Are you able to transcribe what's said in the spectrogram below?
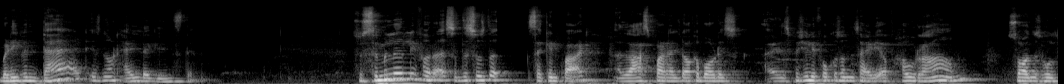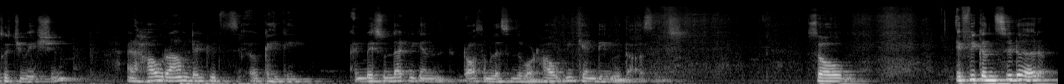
But even that is not held against them. So similarly for us, this was the second part. The last part I'll talk about is I especially focus on this idea of how Ram saw this whole situation and how Ram dealt with uh, Kaikai. And based on that, we can draw some lessons about how we can deal with ourselves. So, if we consider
